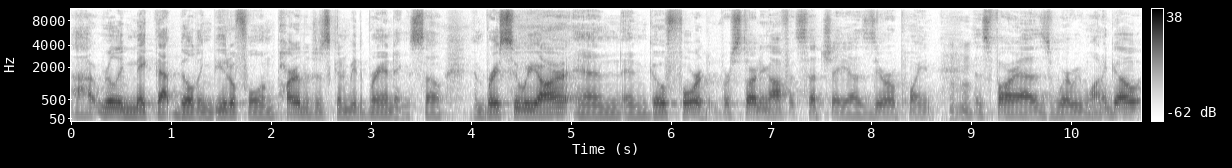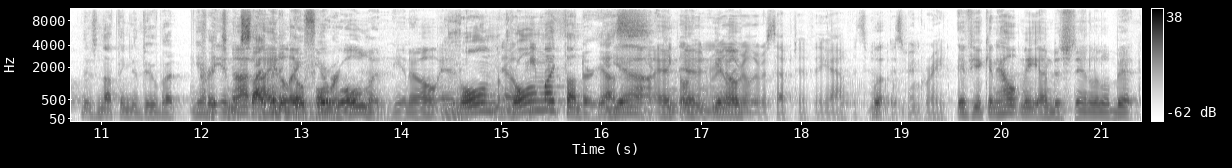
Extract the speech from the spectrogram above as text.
uh, really make that building beautiful. And part of it is going to be the branding. So embrace who we are and, and go forward. We're starting off at such a uh, zero point Mm-hmm. as far as where we want to go. There's nothing to do but Yeah, but create you're some not excitement idling. and go forward. You're rolling, you know, and rolling, No, rolling people- like thunder. Yes. Yeah, and- People have and, been you really, know- really receptive. They have. It's been, Well- it's been great. if you can help me understand a little bit,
